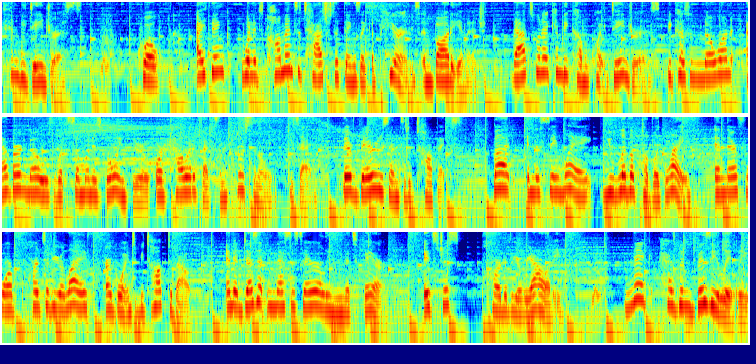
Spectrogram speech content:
can be dangerous. Quote, I think when it's comments attached to things like appearance and body image, that's when it can become quite dangerous because no one ever knows what someone is going through or how it affects them personally, he said. They're very sensitive topics. But in the same way, you live a public life, and therefore parts of your life are going to be talked about. And it doesn't necessarily mean it's fair, it's just part of your reality. Nick has been busy lately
